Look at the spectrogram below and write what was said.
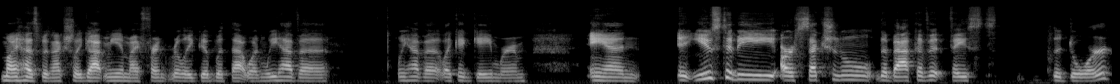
my husband actually got me and my friend really good with that one. We have a we have a like a game room and it used to be our sectional the back of it faced the door.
